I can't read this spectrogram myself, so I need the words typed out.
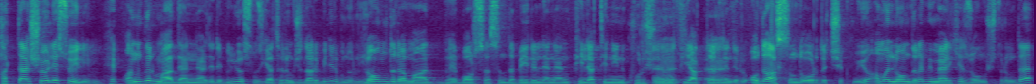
Hatta şöyle söyleyeyim, hep anılır madenlerde de biliyorsunuz, yatırımcılar bilir bunu. Londra ma- borsasında belirlenen platinin, kurşunun Evet, fiyatları evet. denir. O da aslında orada çıkmıyor ama Londra bir merkez olmuş durumda.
